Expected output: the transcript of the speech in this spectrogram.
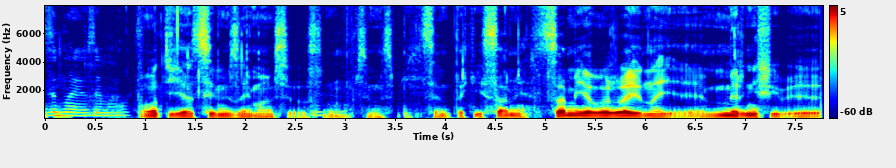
Землею займалися. От я цим і займався. Цим, цим такі самі, самі, я вважаю, наймирніші е,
